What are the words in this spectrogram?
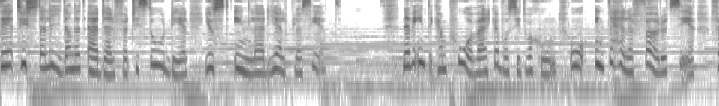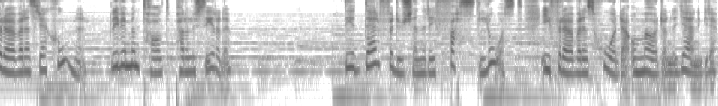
Det tysta lidandet är därför till stor del just inlärd hjälplöshet. När vi inte kan påverka vår situation och inte heller förutse förövarens reaktioner blir vi mentalt paralyserade. Det är därför du känner dig fastlåst i förövarens hårda och mördande järngrepp.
